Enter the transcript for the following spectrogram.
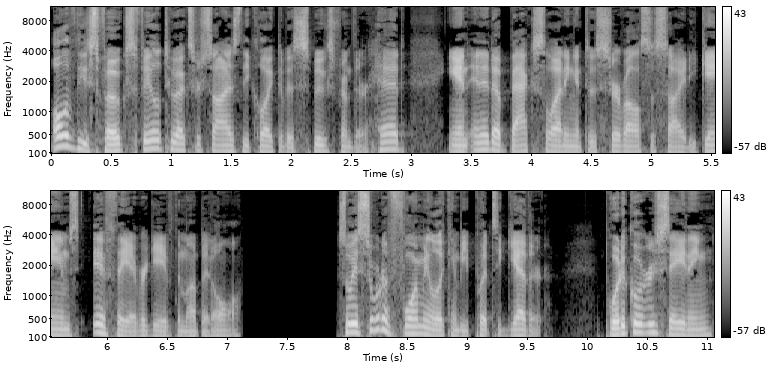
All of these folks failed to exorcise the collectivist spooks from their head and ended up backsliding into servile society games if they ever gave them up at all. So a sort of formula can be put together. Political crusading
